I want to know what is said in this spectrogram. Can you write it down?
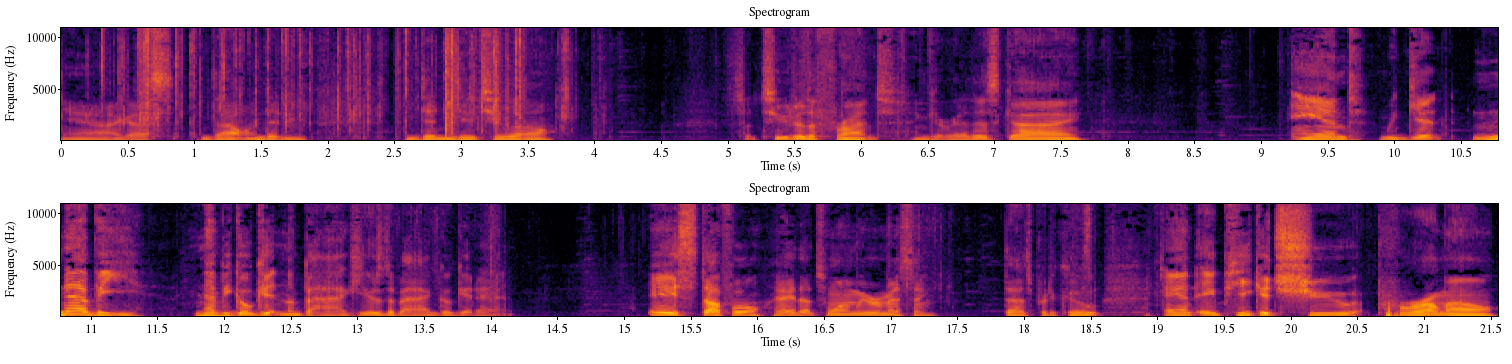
yeah, I guess that one didn't didn't do too well. So two to the front and get rid of this guy. And we get Nebby. Nebby, go get in the bag. Here's the bag. Go get in it. A Stufful. Hey, that's one we were missing. That's pretty cool. And a Pikachu promo.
